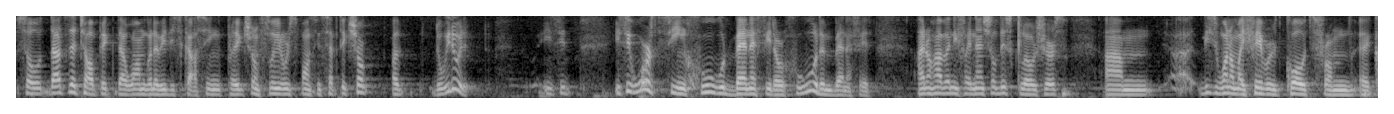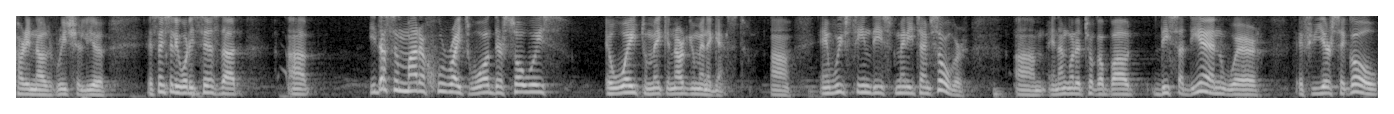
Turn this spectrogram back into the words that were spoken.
so that's the topic that I'm going to be discussing, prediction fluid response in septic shock. Uh, do we do it? Is it, is it worth seeing who would benefit or who wouldn't benefit? I don't have any financial disclosures. Um, uh, this is one of my favorite quotes from uh, Cardinal Richelieu. Essentially, what he says that uh, it doesn't matter who writes what, there's always a way to make an argument against. Uh, and we've seen this many times over. Um, and I'm going to talk about this at the end, where a few years ago,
